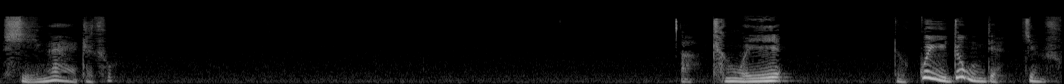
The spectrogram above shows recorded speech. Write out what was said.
喜爱之处。成为这贵重的金属，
